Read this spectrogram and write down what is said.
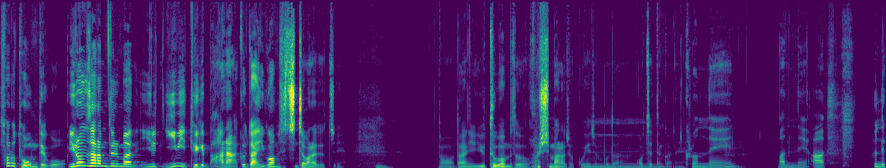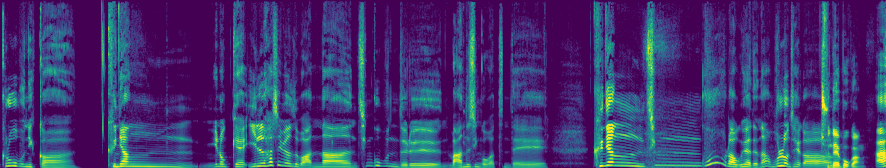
서로 도움되고 이런 사람들만 일- 이미 되게 많아. 그리고 난 이거 하면서 진짜 많아졌지. 음. 어, 난이 유튜브 하면서 훨씬 많아졌고 예전보다. 음. 어쨌든 간에. 그렇네. 음. 맞네. 아 근데 그러고 보니까 그냥 이렇게 일하시면서 만난 친구분들은 많으신 것 같은데 그냥 친구라고 해야 되나? 물론 제가 준해보강. 아.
